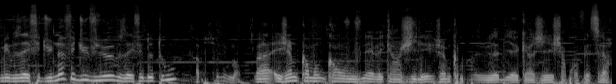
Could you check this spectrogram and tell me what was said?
Mais vous avez fait du neuf et du vieux, vous avez fait de tout Absolument. Voilà, et j'aime quand, quand vous venez avec un gilet, j'aime quand vous vous habillez avec un gilet, cher professeur.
